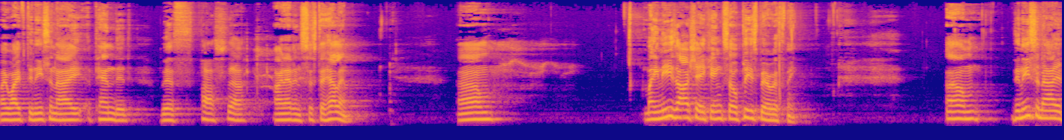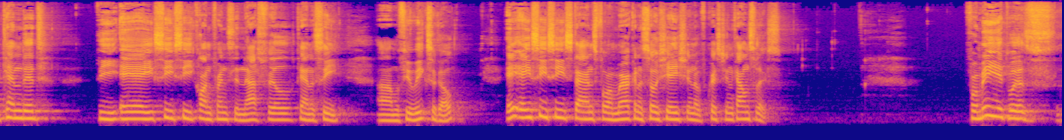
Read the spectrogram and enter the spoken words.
my wife Denise and I attended with Pastor Arnett and Sister Helen. Um, my knees are shaking, so please bear with me. Um, Denise and I attended the AACC conference in Nashville, Tennessee, um, a few weeks ago. AACC stands for American Association of Christian Counselors. For me, it was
